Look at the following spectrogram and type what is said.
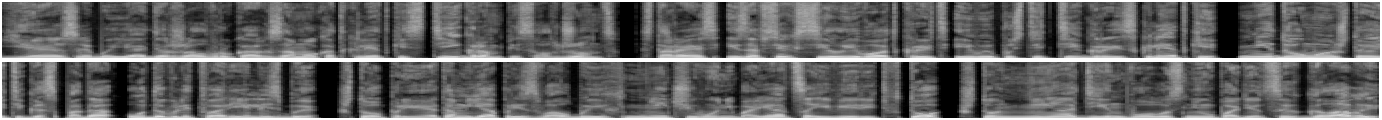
«Если бы я держал в руках замок от клетки с тигром», — писал Джонс, стараясь изо всех сил его открыть и выпустить тигра из клетки, не думаю, что эти господа удовлетворились бы, что при этом я призвал бы их ничего не бояться и верить в то, что ни один волос не упадет с их головы,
